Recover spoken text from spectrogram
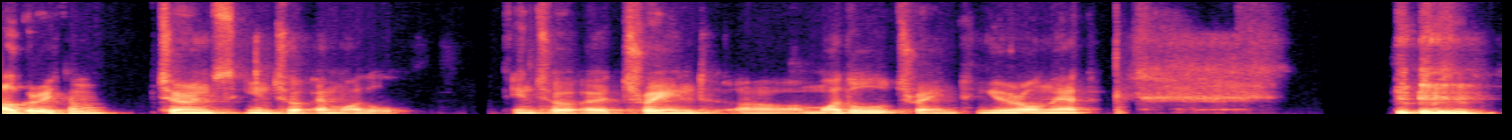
algorithm turns into a model, into a trained model, trained neural net.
